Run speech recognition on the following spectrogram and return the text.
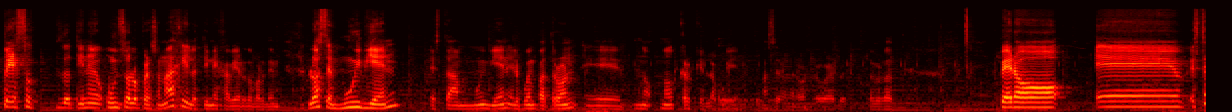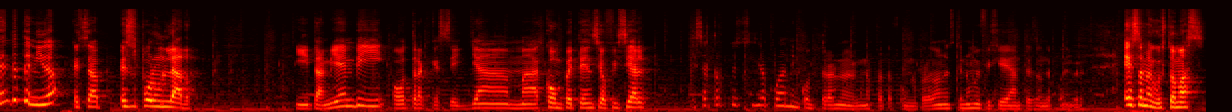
peso lo tiene un solo personaje y lo tiene Javier Bardem. Lo hace muy bien, está muy bien, el buen patrón. eh, no, no creo que la voy a hacer, la verdad. Pero eh, está entretenida, esa, eso es por un lado. Y también vi otra que se llama Competencia Oficial. Esa creo que sí la pueden encontrar en alguna plataforma, perdón, es que no me fijé antes dónde pueden ver. Esa me gustó más,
